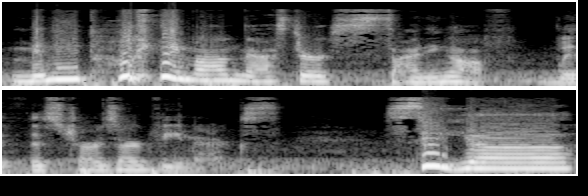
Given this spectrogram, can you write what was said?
Mini Pokemon Master signing off with this Charizard VMAX. See ya!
